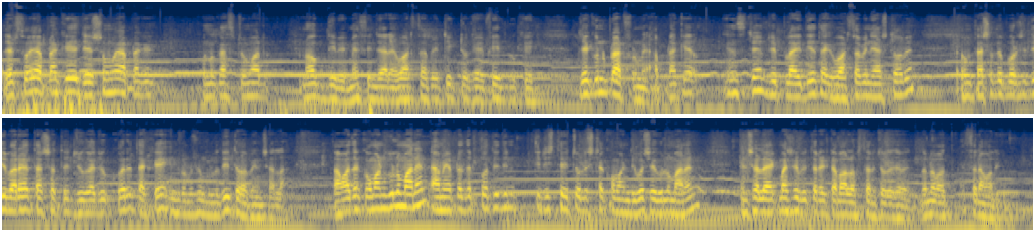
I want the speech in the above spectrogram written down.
দ্যাটস ওয়াই আপনাকে যে সময় আপনাকে কোনো কাস্টমার নক দিবে, মেসেঞ্জারে, হোয়াটসঅ্যাপে, টিকটকে, ফেসবুকে, যে কোনো প্ল্যাটফর্মে। আপনাকে ইনস্ট্যান্ট রিপ্লাই দিয়ে তাকে হোয়াটসঅ্যাপে নিয়ে আসতে হবে এবং তার সাথে পরিচিতি বাড়ায়, তার সাথে যোগাযোগ করে তাকে ইনফরমেশনগুলো দিতে হবে ইনশাল্লাহ তো আমাদের কমান্ডগুলো মানেন, আমি আপনাদের প্রতিদিন তিরিশ থেকে চল্লিশটা কমান্ড দিব, সেগুলো মানেন। ইনশাল্লাহ এক মাসের ভিতরে একটা ভালো অবস্থানে চলে যাবেন ধন্যবাদ, আসসালামু আলাইকুম।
